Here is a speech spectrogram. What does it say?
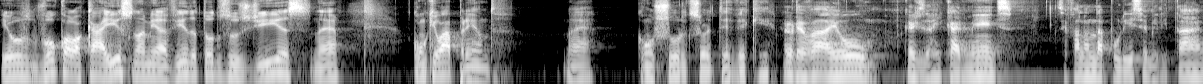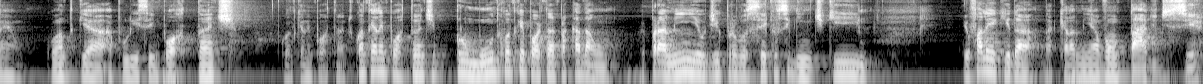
eu vou colocar isso na minha vida todos os dias, né? Com o que eu aprendo, né? Com o choro que o senhor teve aqui. Levar, eu quero dizer, Ricardo Mendes, você falando da polícia militar, né? Quanto que a, a polícia é importante, quanto que ela é importante, quanto ela é importante para o mundo, quanto que é importante para cada um. Para mim, eu digo para você que é o seguinte, que eu falei aqui da, daquela minha vontade de ser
